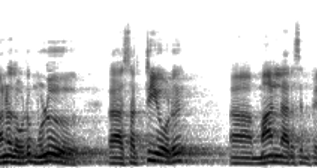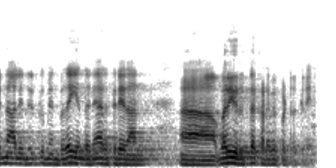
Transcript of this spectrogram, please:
மனதோடு முழு சக்தியோடு மாநில அரசின் பின்னாலே நிற்கும் என்பதை இந்த நேரத்திலே நான் வலியுறுத்த கடமைப்பட்டிருக்கிறேன்.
